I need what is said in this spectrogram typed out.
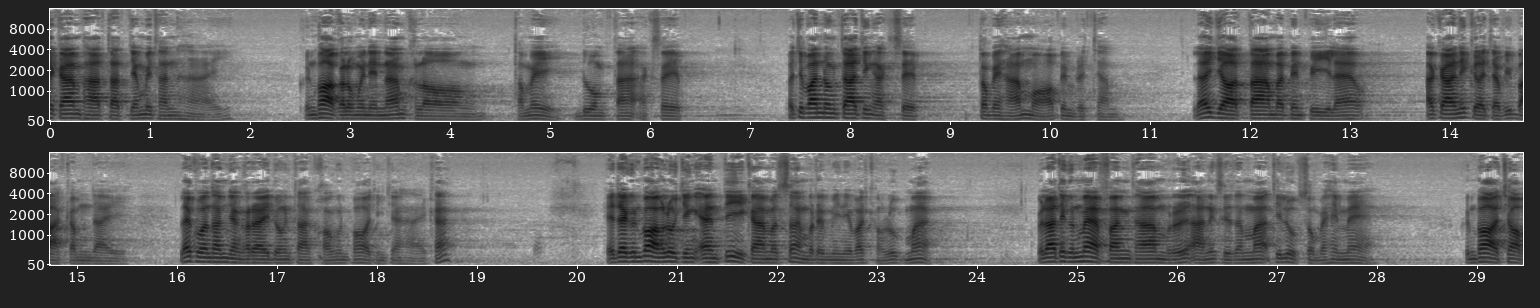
จากการผ่าตัดยังไม่ทันหาย คุณพ่อก็ลงไปในน้ำคลองทำให้ดวงตาอักเสบ ปัจจุบันดวงตาจึงอักเสบต้องไปหาหมอเป็นประจำ และหยอดตามมาเป็นปีแล้ว อาการนี้เกิดจากวิบากกรรมใด และควรทำอย่างไรดวงตาของคุณพ่อจึงจะหายคะเหตุใดคุณพ่อของลูกจึงแอนตี้การมาสร้างบารมีในวัดของลูกมาก เวลาที่คุณแม่ฟังธรรมหรืออ่านหนังสือธรรมะที่ลูกส่งไปให้แม่ คุณพ่อชอบ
